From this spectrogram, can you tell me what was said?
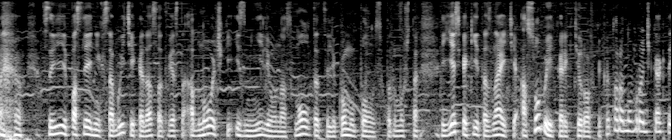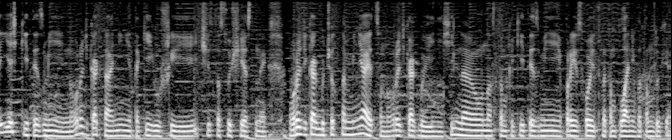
в связи последних событий, когда, соответственно, обновочки изменили у нас молота целиком и полностью, потому что есть какие-то, знаете, особые корректировки, которые, ну, вроде как-то есть какие-то изменения, но вроде как-то они не такие уж и чисто существенные. Вроде как бы что-то там меняется, но вроде как бы и не сильно у нас там какие-то изменения происходят в этом плане, в этом духе.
